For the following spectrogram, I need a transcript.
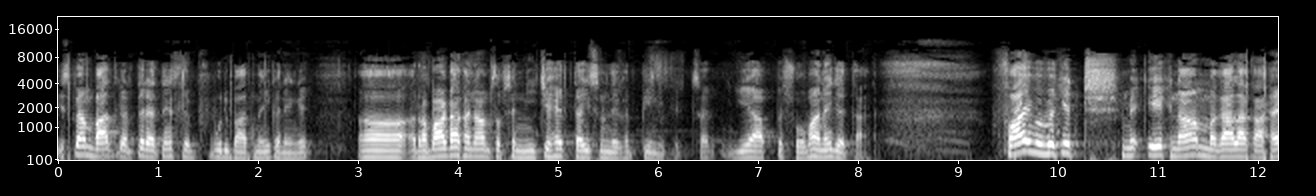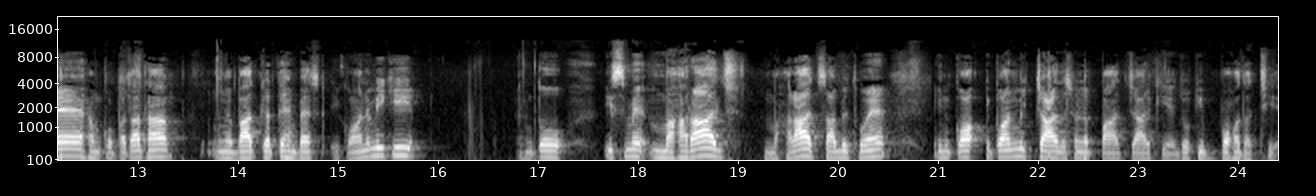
इस पर हम बात करते रहते हैं, इसलिए पूरी बात नहीं करेंगे। रबाडा का नाम सबसे नीचे है, तेईस रन देकर तीन विकेट। सर, ये आप पे शोभा नहीं देता है। फाइव विकेट में एक नाम मगाला का है, हमको पता था। बात करते हैं बेस्ट इकोनॉमी की। तो इसमें महाराज महाराज साबित हुए हैं। इकॉनमी चार दशमलव पाँच चार की है, जो कि बहुत अच्छी है।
